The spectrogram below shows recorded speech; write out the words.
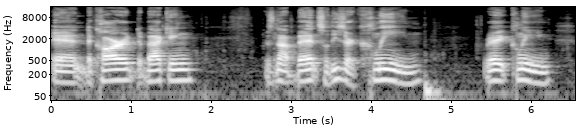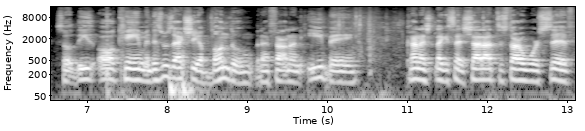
and the card, the backing is not bent, so these are clean, very clean. So these all came, and this was actually a bundle that I found on eBay. Kind of like I said, shout out to Star Wars Sith.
